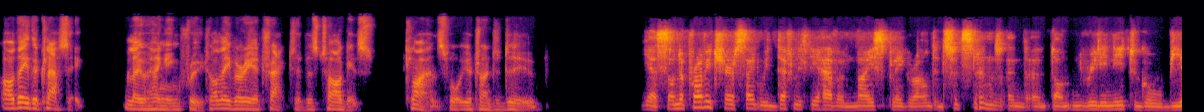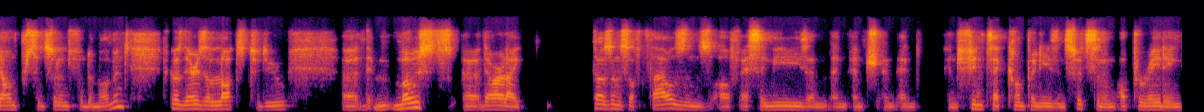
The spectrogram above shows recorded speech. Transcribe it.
are they the classic low hanging fruit? Are they very attractive as targets, clients for what you're trying to do? Yes, on the private share side, we definitely have a nice playground in Switzerland and uh, don't really need to go beyond Switzerland for the moment because there is a lot to do. Uh, the, most, uh, there are like dozens of thousands of SMEs and, and, and, and, and fintech companies in Switzerland operating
